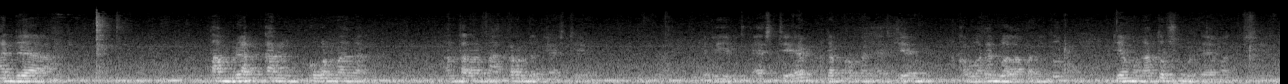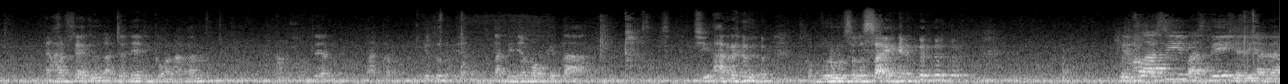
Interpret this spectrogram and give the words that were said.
ada tabrakan kewenangan antara naker dan SDM. Jadi SDM ada permen SDM keluaran 28 itu dia mengatur sumber daya manusia. Yang harusnya itu adanya di kewenangan kemudian naker gitu yang tadinya mau kita JR keburu selesai. inflasi pasti jadi ada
